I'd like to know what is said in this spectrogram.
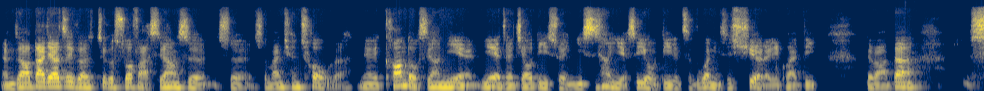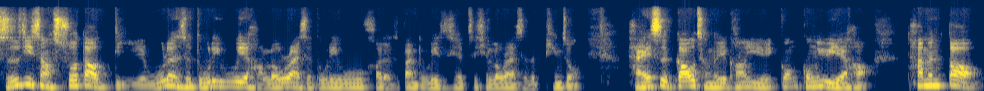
你知道，大家这个这个说法实际上是是是完全错误的。因为 condo 实际上你也你也在交地税，你实际上也是有地的，只不过你是 share 了一块地，对吧？但实际上说到底，无论是独立屋也好，low rise 独立屋或者是半独立这些这些 low rise 的品种，还是高层的一公寓公公寓也好，他们到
